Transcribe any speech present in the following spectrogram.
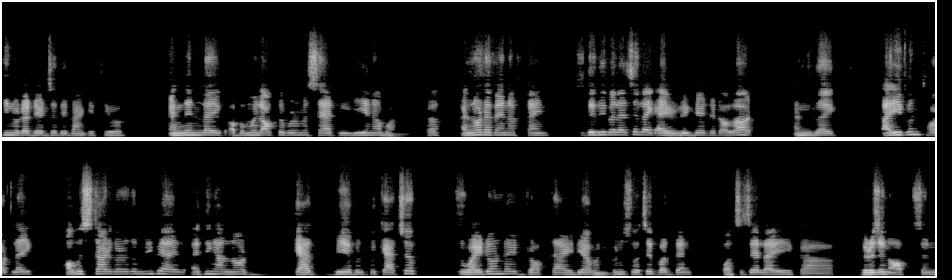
तिनवटा डेट जति बाँकी थियो। एन्ड देन लाइक अब मैले अक्टोबरमा स्याट लिएन भने त। I not have enough time त्यति बेला चाहिँ like I regretted a lot and like I even thought like अब स्टार्ट गरेर त maybe I I think I not catch be able to catch up so why don't I drop the idea भन्ने पनि सोचेँ बट देन पछि चाहिँ like there is an option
